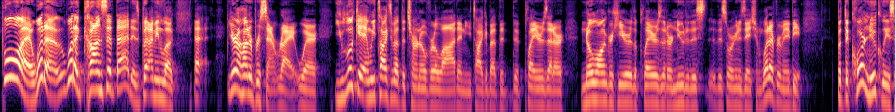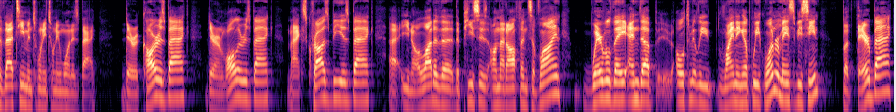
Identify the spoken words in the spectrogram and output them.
Boy, what a what a concept that is. But I mean, look. Uh, you're 100% right. Where you look at, and we talked about the turnover a lot, and you talk about the, the players that are no longer here, the players that are new to this this organization, whatever it may be. But the core nucleus of that team in 2021 is back. Derek Carr is back. Darren Waller is back. Maxx Crosby is back. Uh, you know, a lot of the, the pieces on that offensive line. Where will they end up ultimately lining up week one remains to be seen, but they're back.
